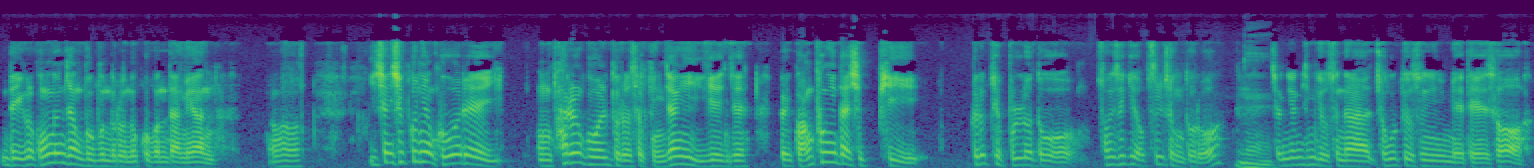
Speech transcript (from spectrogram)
근데 이걸 공론장 부분으로 놓고 본다면 어 2019년 9월에 8월 9월 들어서 굉장히 이게 이제 광풍이다시피 그렇게 불러도 손색이 없을 정도로 네. 정경심 교수나 조국 교수님에 대해서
